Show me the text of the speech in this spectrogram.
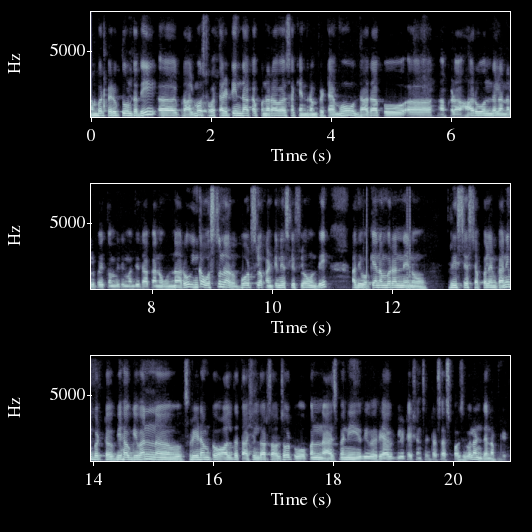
నంబర్ పెరుగుతూ ఉంటది. ఇప్పుడు ఆల్మోస్ట్ ఒక థర్టీన్ దాకా పునరావాస కేంద్రం పెట్టాము. దాదాపు అక్కడ ఆరు వందల నలభై తొమ్మిది మంది దాకాను ఉన్నారు. ఇంకా వస్తున్నారు. బోట్స్లో కంటిన్యూస్లీ ఫ్లో ఉంది. అది ఒకే నంబర్ అని నేను రీచ్ చేసి చెప్పలేను కానీ but we have given freedom to all the tahsildars also to open as many rehabilitation centres as possible and then update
